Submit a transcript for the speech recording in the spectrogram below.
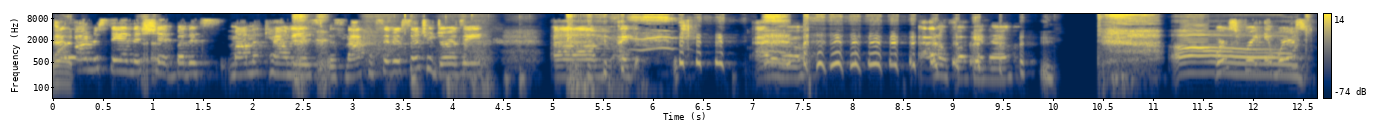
know I, I don't understand this shit, but it's Monmouth County is, is not considered Central Jersey. Um, I, I don't know. I don't fucking know. oh, Where's free? Where's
